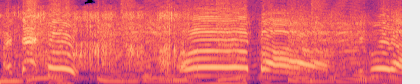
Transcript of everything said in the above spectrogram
Vai, Teco! Opa! Segura!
